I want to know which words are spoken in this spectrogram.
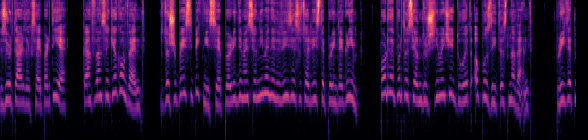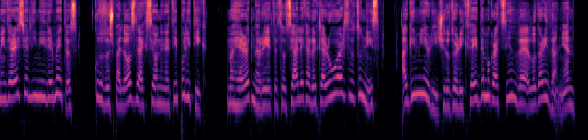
Zyrtarë të kësaj partie kanë thënë se kjo konventë do të shërbejë si pikënisje për ridimensionimin e Lëvizjes Socialiste për Integrim por dhe për të sjellë ndryshimin që i duhet opozitës në vend. Pritet me interes fjalimi i Ilir Metës, ku do të shpalosë dhe aksionin e tij politik. Më herët në rrjetet sociale ka deklaruar se do të nisë agimi i ri që do të rikthejë demokracinë dhe llogaridhënien.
